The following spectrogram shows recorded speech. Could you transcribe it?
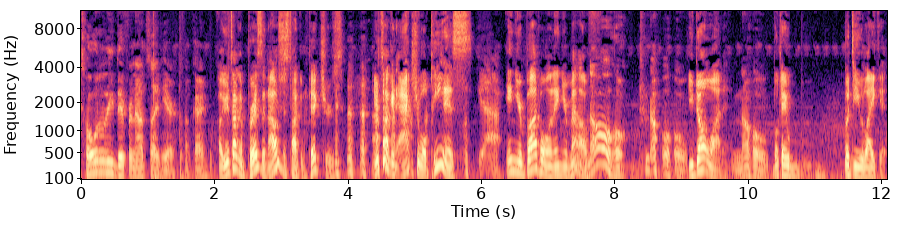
Totally different outside here. Okay. Oh, you're talking prison. I was just talking pictures. you're talking actual penis Yeah. in your butthole and in your mouth. No, no, You don't want it. no. Okay, but do you like it?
